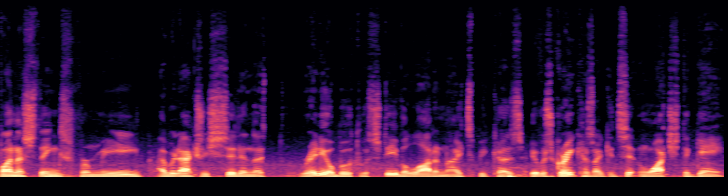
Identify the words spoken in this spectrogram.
funnest things for me, I would actually sit in the radio booth with Steve a lot of nights because it was great because I could sit and watch the game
